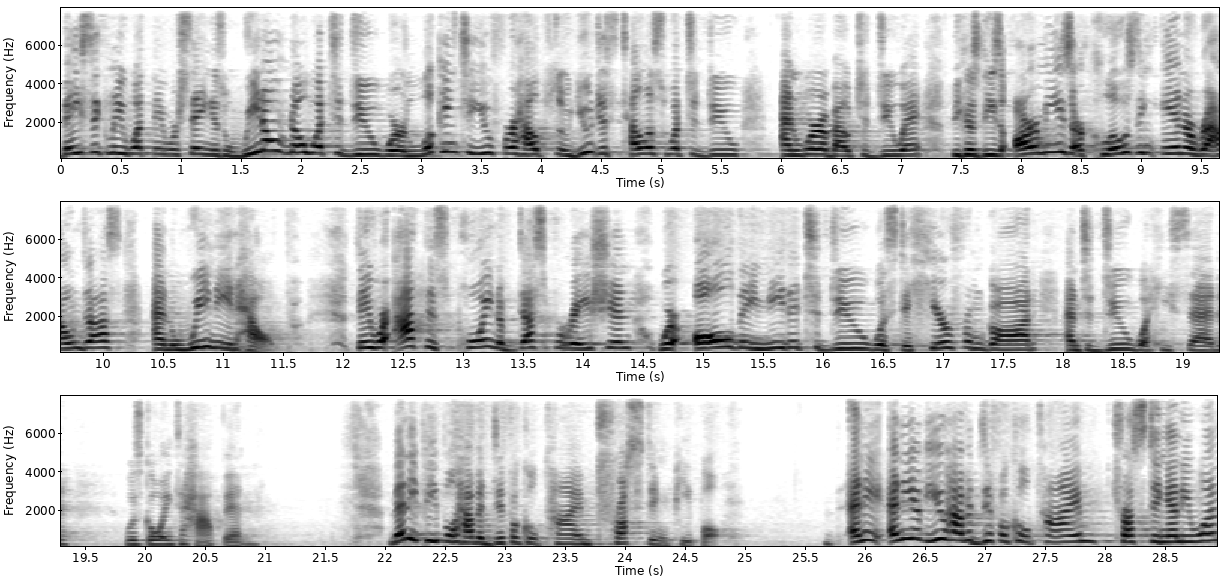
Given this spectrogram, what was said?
Basically, what they were saying is, We don't know what to do. We're looking to you for help, so you just tell us what to do, and we're about to do it because these armies are closing in around us, and we need help. They were at this point of desperation where all they needed to do was to hear from God and to do what He said was going to happen. Many people have a difficult time trusting people. Any, any of you have a difficult time trusting anyone?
